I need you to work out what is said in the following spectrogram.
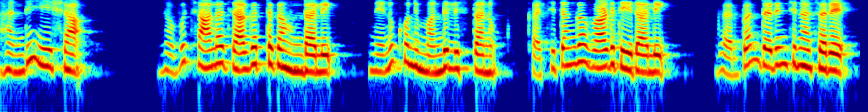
అంది ఈషా నువ్వు చాలా జాగ్రత్తగా ఉండాలి. నేను కొన్ని మందులు ఇస్తాను ఖచ్చితంగా వాడి తీరాలి. గర్భం ధరించినా సరే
